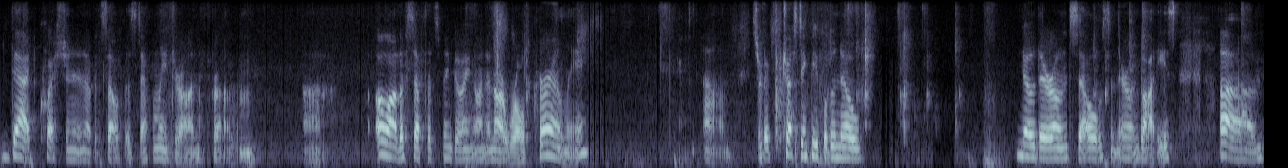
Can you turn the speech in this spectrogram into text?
that question in of itself is definitely drawn from. Uh, a lot of stuff that's been going on in our world currently. Um, sort of trusting people to know know their own selves and their own bodies. Um,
